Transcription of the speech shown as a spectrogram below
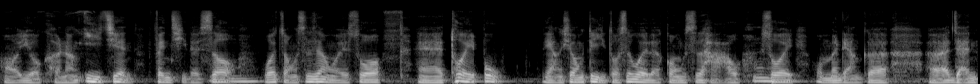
哦有可能意见分歧的时候，嗯、我总是认为说，呃，退一步。两兄弟都是为了公司好，嗯、所以我们两个呃人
